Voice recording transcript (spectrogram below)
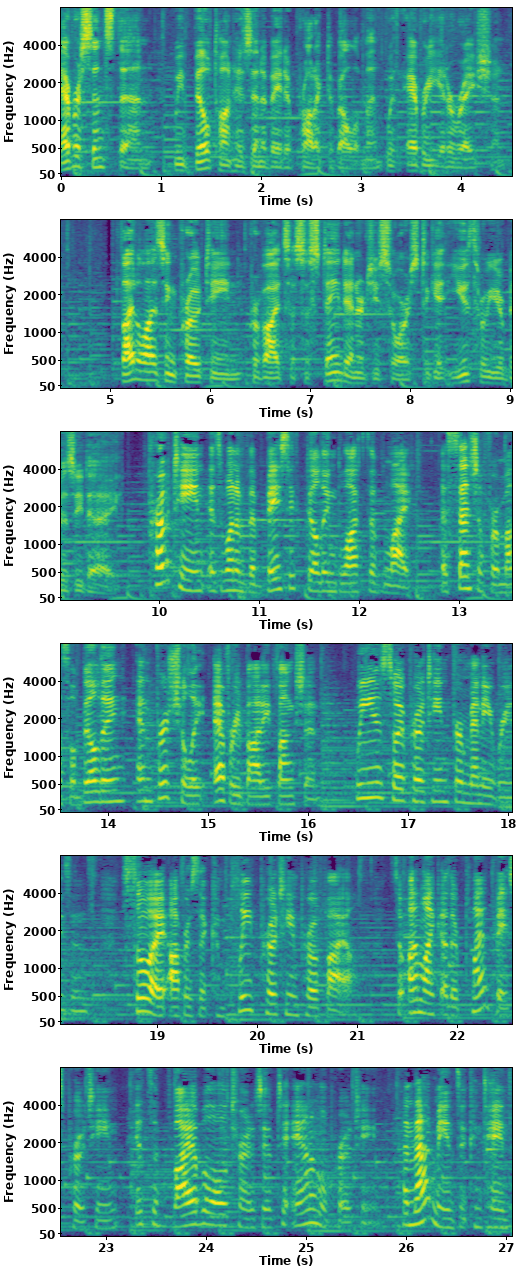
Ever since then, we've built on his innovative product development with every iteration. Vitalizing Protein provides a sustained energy source to get you through your busy day. Protein is one of the basic building blocks of life, essential for muscle building and virtually every body function. We use soy protein for many reasons. Soy offers a complete protein profile. So, unlike other plant based protein, it's a viable alternative to animal protein. And that means it contains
